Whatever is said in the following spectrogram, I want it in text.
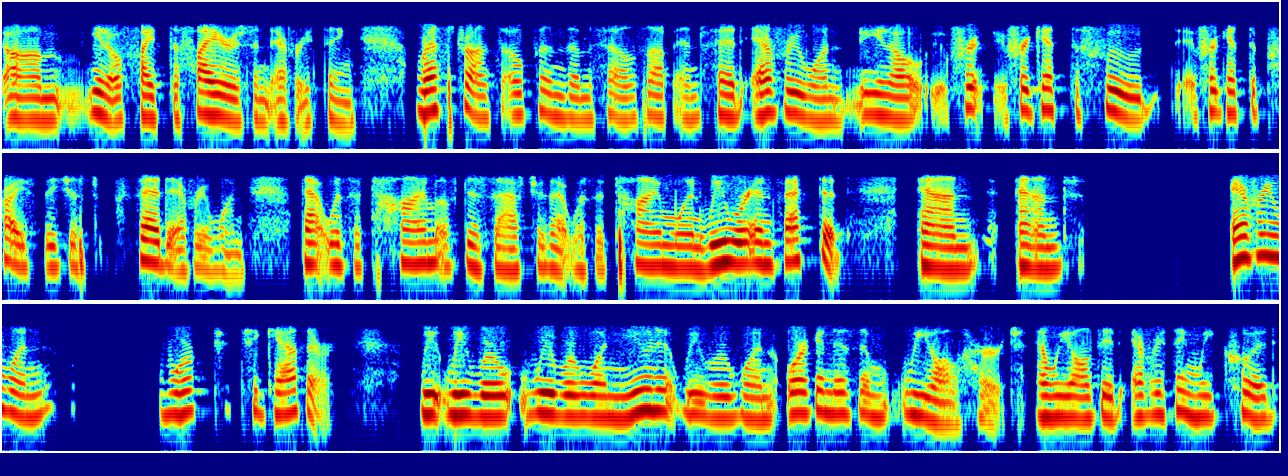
um, you know, fight the fires and everything. Restaurants opened themselves up and fed everyone. You know, for, forget the food, forget the price. They just fed everyone. That was a time of disaster. That was a time when we were infected, and and everyone worked together. We we were we were one unit. We were one organism. We all hurt, and we all did everything we could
